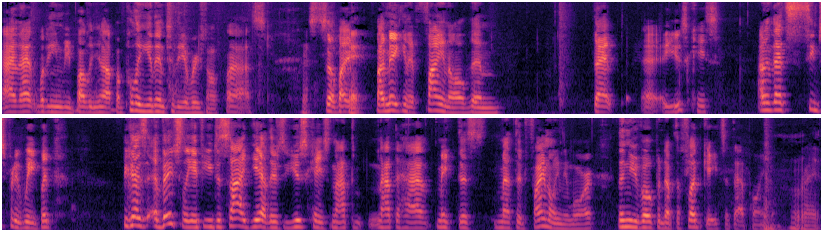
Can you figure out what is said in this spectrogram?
uh, that wouldn't even be bubbling up but pulling it into the original class. So by Okay. by making it final then that uh, use case i mean that seems pretty weak but because eventually if you decide yeah there's a use case not to not to have make this method final anymore then you've opened up the floodgates at that point. Right.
